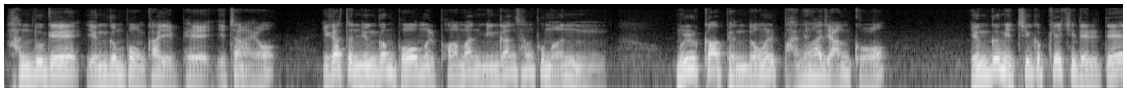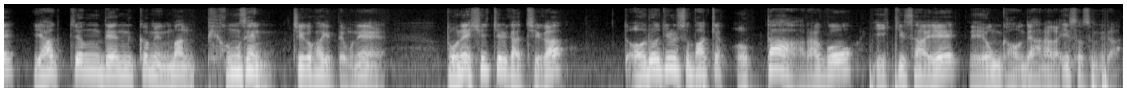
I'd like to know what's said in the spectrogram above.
한두 개 연금보험 가입해 있잖아요. 이 같은 연금보험을 포함한 민간 상품은 물가 변동을 반영하지 않고 연금이 지급 개시될 때 약정된 금액만 평생 지급하기 때문에 돈의 실질 가치가 떨어질 수밖에 없다라고 이 기사의 내용 가운데 하나가 있었습니다.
